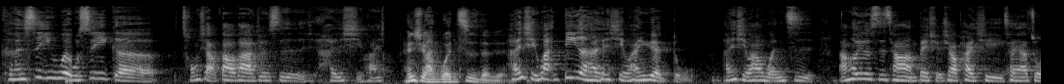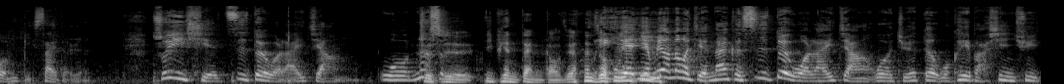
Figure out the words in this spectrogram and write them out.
可能是因为我是一个从小到大就是很喜欢很喜欢文字的人，很喜欢第一个很喜欢阅读。很喜欢文字，然后又是常常被学校派去参加作文比赛的人，所以写字对我来讲，我那就是一片蛋糕这样，也也没有那么简单。可是对我来讲，我觉得我可以把兴趣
